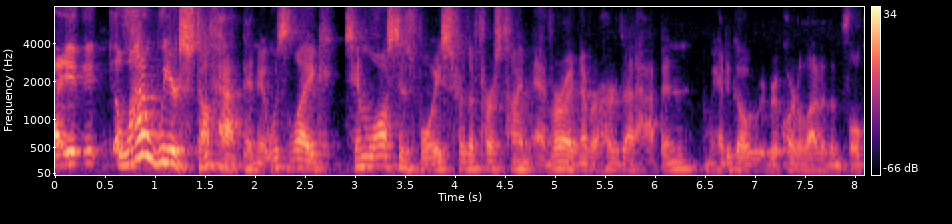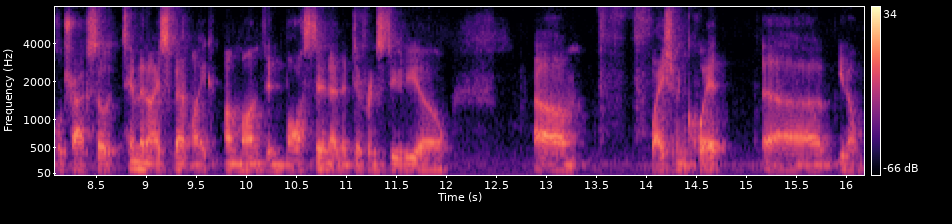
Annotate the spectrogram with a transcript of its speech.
it, it, a lot of weird stuff happened. It was like Tim lost his voice for the first time ever. I'd never heard that happen. We had to go re-record a lot of the vocal tracks. So Tim and I spent like a month in Boston at a different studio. Um, Fleischmann quit. Uh, you know,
